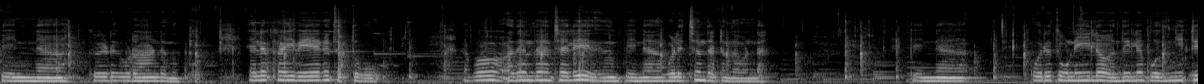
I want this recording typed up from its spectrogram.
പിന്നെ കേട് കൂടാണ്ട് നിൽക്കും ഏലക്കായ് വേഗം ചത്തുപോകും. അപ്പോൾ അതെന്താണെന്ന് വെച്ചാൽ പിന്നെ വെളിച്ചം തട്ടുന്നതുകൊണ്ട് പിന്നെ ഒരു തുണിയിലോ എന്തെങ്കിലും പൊതിഞ്ഞിട്ട്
